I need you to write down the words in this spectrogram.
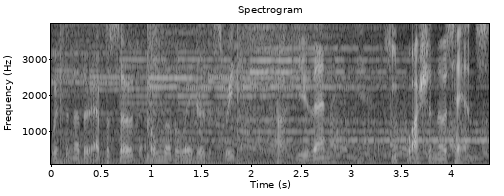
with another episode a little later this week. Talk to you then, and keep washing those hands.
